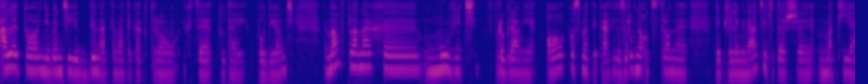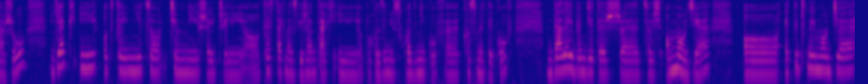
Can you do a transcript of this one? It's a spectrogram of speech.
ale to nie będzie jedyna tematyka, którą chcę tutaj podjąć. Mam w planach e, mówić w programie o kosmetykach, i to zarówno od strony e, pielęgnacji czy też e, makijażu, jak i od tej nieco ciemniejszej, czyli o testach na zwierzętach i o pochodzeniu składników kosmetyków. Dalej będzie też coś o modzie, o etycznej modzie,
